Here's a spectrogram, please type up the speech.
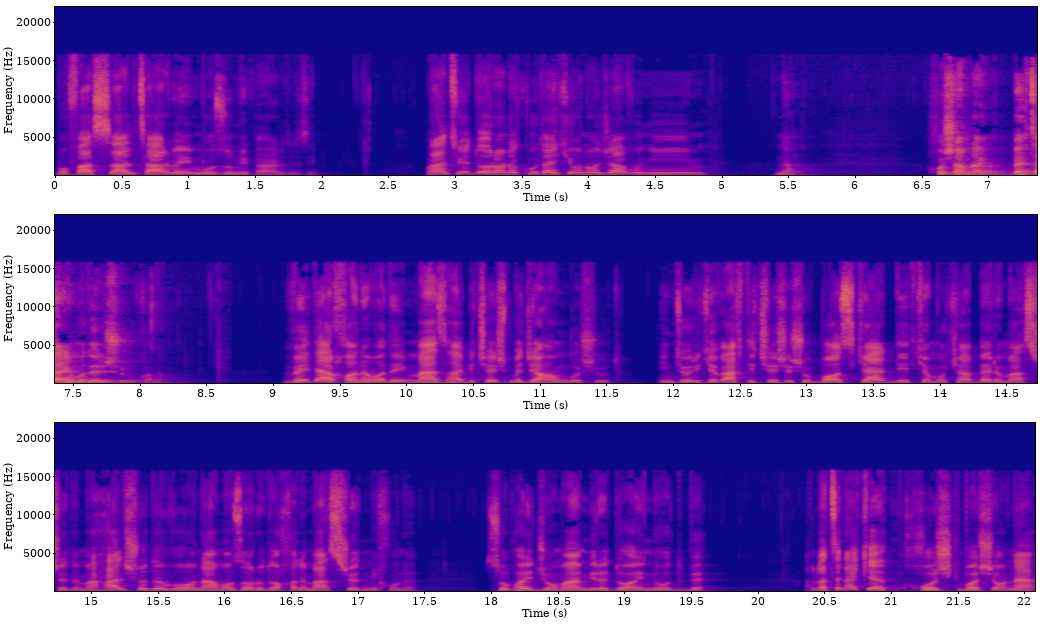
مفصلتر به این موضوع می‌پردازیم. من توی دوران کودکی و نوجوانیم. نه. خوشم نیومد بهترین مدلی شروع کنم. وی در خانواده مذهبی چشم به جهان گشود. اینطوری که وقتی چشش رو باز کرد دید که مکبر مسجد محل شده و نمازها رو داخل مسجد می‌خونه. صبحهای جمعه هم میره دعای ندبه. البته نه که خشک باشه نه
